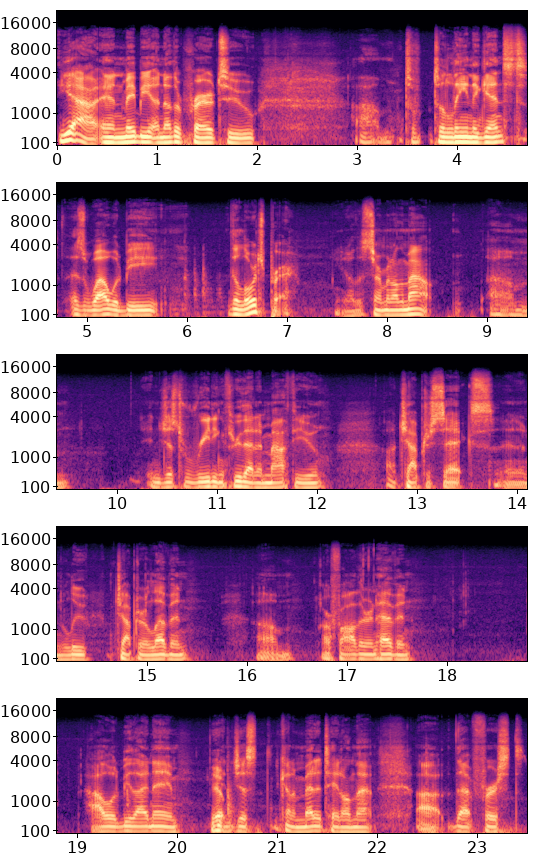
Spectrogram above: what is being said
Yeah, and maybe another prayer to um, to to lean against as well would be the Lord's Prayer. You know, the Sermon on the Mount, um, and just reading through that in Matthew uh, chapter six and in Luke chapter eleven. Um, Our Father in heaven, hallowed be Thy name. Yep. And just kind of meditate on that. Uh, that first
